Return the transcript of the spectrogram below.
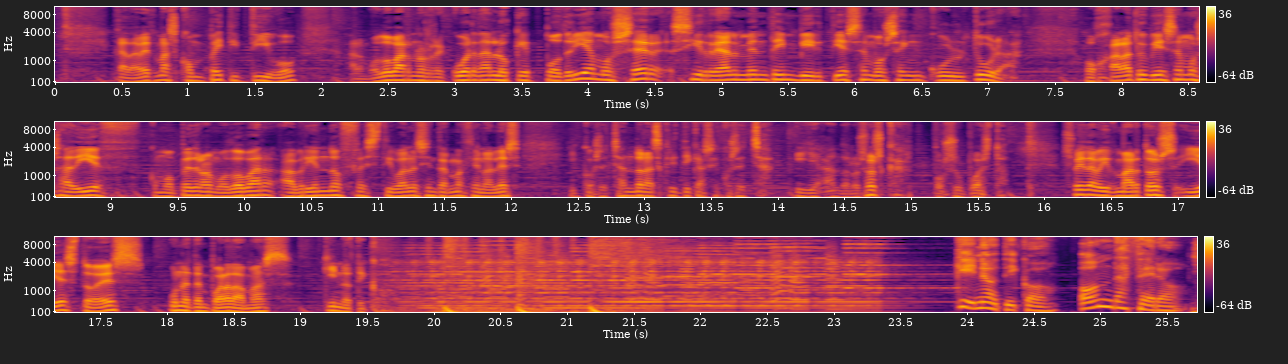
cada vez más competitivo, Almodóvar nos recuerda lo que podríamos ser si realmente invirtiésemos en cultura. Ojalá tuviésemos a 10 como Pedro Almodóvar abriendo festivales internacionales y cosechando las críticas que cosecha y llegando a los Oscar, por supuesto. Soy David Martos y esto es una temporada más Quinótico. Quinótico, Onda Cero.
